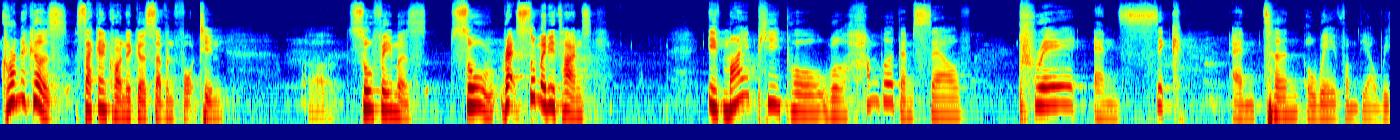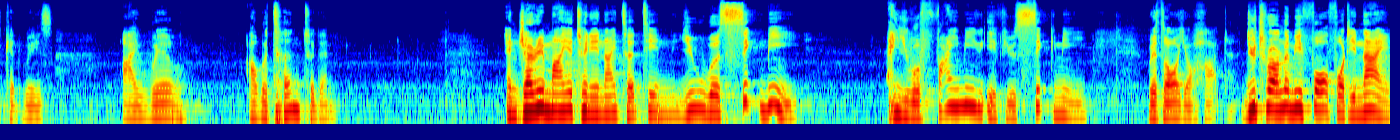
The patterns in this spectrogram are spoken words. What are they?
Chronicles, Second Chronicles 7:14, uh, so famous, so read so many times. If my people will humble themselves, pray and seek and turn away from their wicked ways, I will. I will turn to them. And Jeremiah 29 13, you will seek me, and you will find me if you seek me with all your heart. Deuteronomy 4 49,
